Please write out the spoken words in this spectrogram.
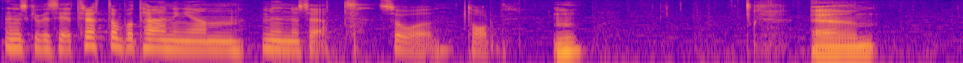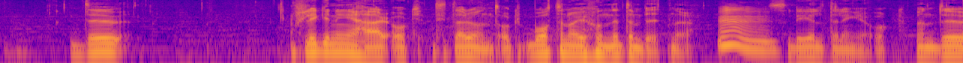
Nu ska vi se, 13 på tärningen minus 1, så 12. Mm. Du flyger ner här och tittar runt och båten har ju hunnit en bit nu. Mm. Så det är lite längre. Och, men du,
